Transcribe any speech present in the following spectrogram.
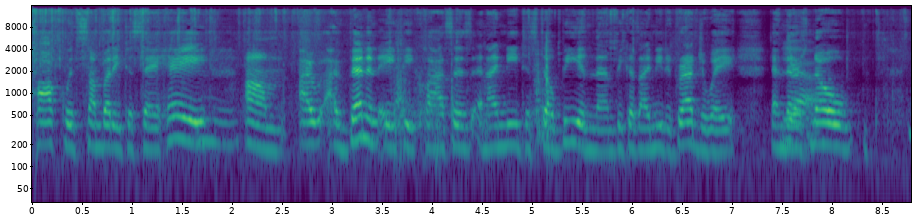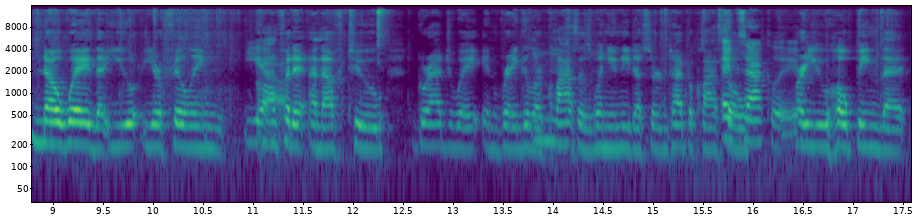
talk with somebody to say, hey, Mm-hmm. um, I, I've been in AP classes and I need to still be in them because I need to graduate. And there's Yeah. no no way that you you're feeling Yeah. confident enough to graduate in regular classes when you need a certain type of class. So Mm-hmm. Exactly. Are you hoping that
